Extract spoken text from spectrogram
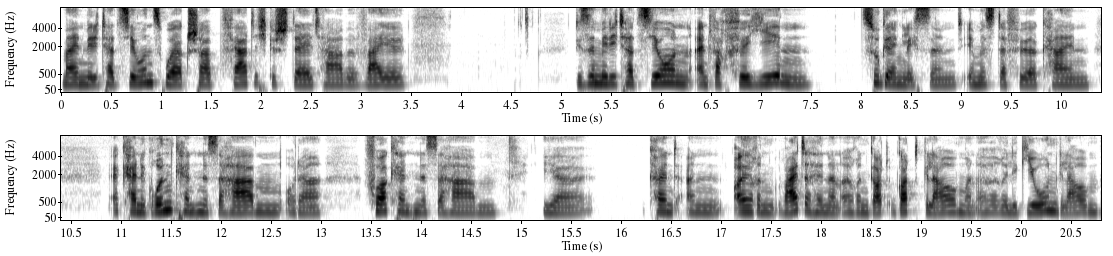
meinen Meditationsworkshop fertiggestellt habe, weil diese Meditationen einfach für jeden zugänglich sind. Ihr müsst dafür kein, keine Grundkenntnisse haben oder Vorkenntnisse haben. Ihr könnt an euren, weiterhin an euren Gott, Gott glauben, an eure Religion glauben.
